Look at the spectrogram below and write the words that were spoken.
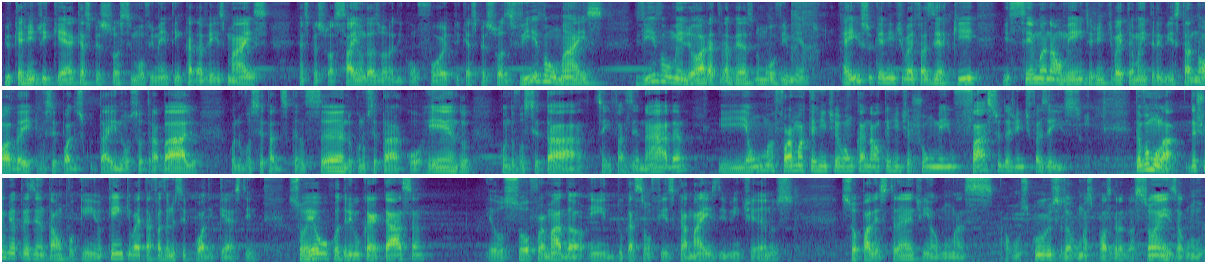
e o que a gente quer é que as pessoas se movimentem cada vez mais, que as pessoas saiam da zona de conforto e que as pessoas vivam mais, vivam melhor através do movimento. É isso que a gente vai fazer aqui e semanalmente a gente vai ter uma entrevista nova aí que você pode escutar aí no seu trabalho, quando você está descansando, quando você está correndo, quando você está sem fazer nada. E é uma forma que a gente é um canal que a gente achou um meio fácil da gente fazer isso. Então vamos lá, deixa eu me apresentar um pouquinho. Quem que vai estar tá fazendo esse podcast? Sou eu, Rodrigo Carcaça. Eu sou formado em educação física há mais de 20 anos. Sou palestrante em algumas, alguns cursos, algumas pós-graduações, algum,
